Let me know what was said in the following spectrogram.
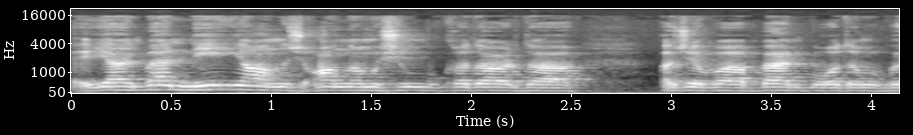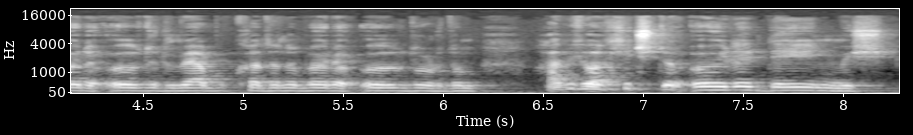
E, yani ben neyi yanlış anlamışım bu kadar da acaba ben bu adamı böyle öldürdüm veya bu kadını böyle öldürdüm. Halbuki bak hiç de öyle değilmiş.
